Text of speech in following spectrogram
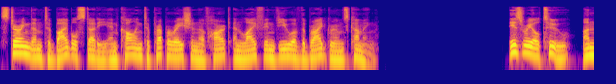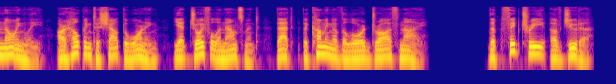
stirring them to Bible study and calling to preparation of heart and life in view of the bridegroom's coming. Israel too, unknowingly, are helping to shout the warning, yet joyful announcement, that the coming of the Lord draweth nigh. The fig tree of Judah,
